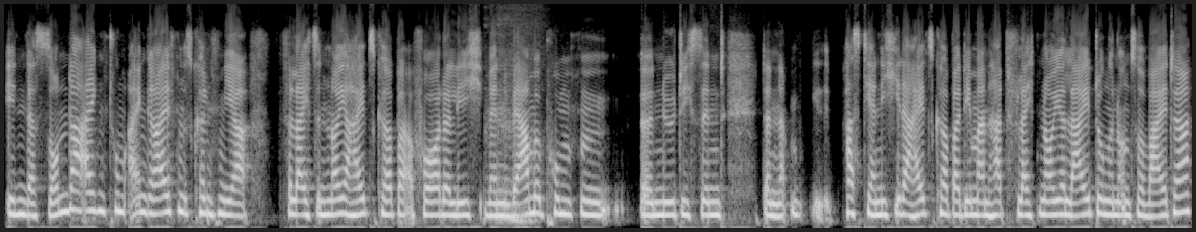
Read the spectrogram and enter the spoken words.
in das Sondereigentum eingreifen. Es könnten ja Vielleicht sind neue Heizkörper erforderlich. Wenn Wärmepumpen äh, nötig sind, dann äh, passt ja nicht jeder Heizkörper, den man hat, vielleicht neue Leitungen und so weiter.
